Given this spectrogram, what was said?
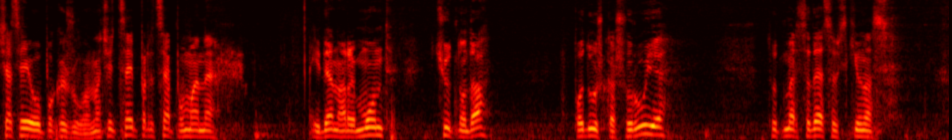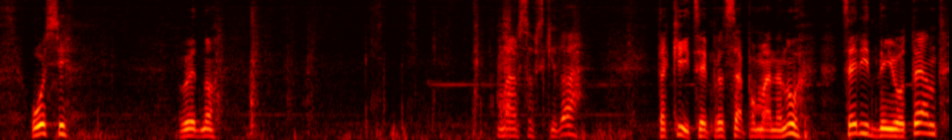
Зараз я його покажу. Значить, цей прицеп у мене йде на ремонт. Чутно, да? Подушка шурує. Тут мерседесовські у нас осі. Видно. Мерсовські, да? Такий цей прицеп у мене. Ну, це рідний його тент.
